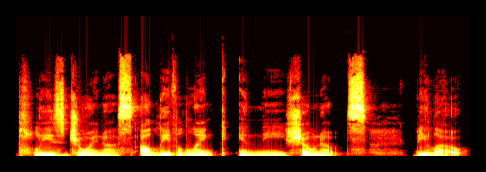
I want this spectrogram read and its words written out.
please join us. I'll leave a link in the show notes below.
